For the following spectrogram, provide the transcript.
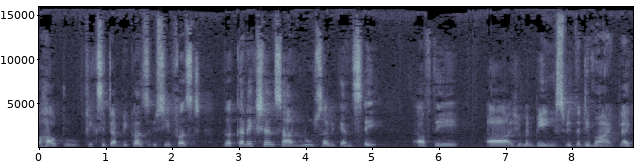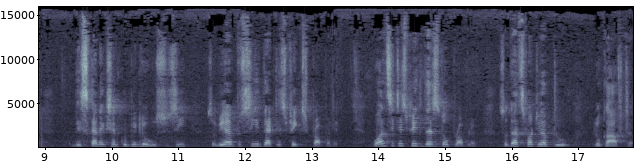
how to fix it up. Because you see, first the connections are loose, we can say, of the uh, human beings with the divine. Like this connection could be loose, you see. So we have to see that is fixed properly. Once it is fixed, there's no problem. So that's what you have to look after.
